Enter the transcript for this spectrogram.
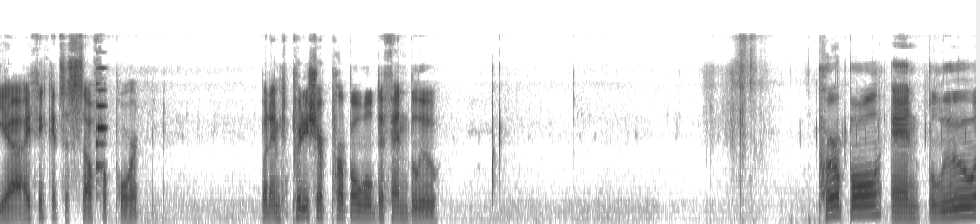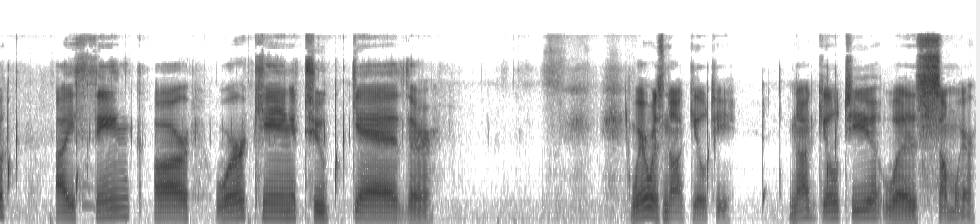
Yeah, I think it's a self-report. But I'm pretty sure purple will defend blue. Purple and blue, I think, are working together. Where was not guilty? Not guilty was somewhere.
